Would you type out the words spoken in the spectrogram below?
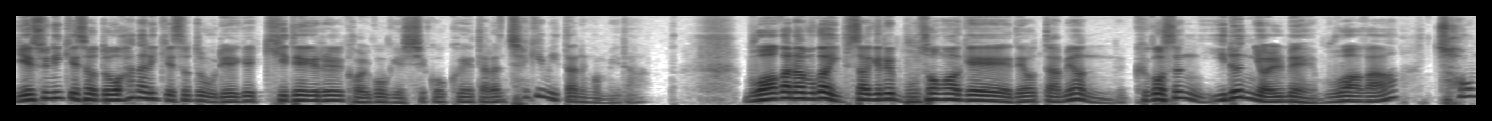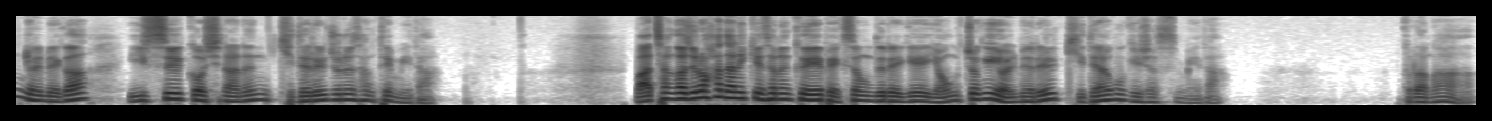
예수님께서도 하나님께서도 우리에게 기대를 걸고 계시고 그에 따른 책임이 있다는 겁니다. 무화과 나무가 잎사귀를 무성하게 되었다면 그것은 이른 열매, 무화과 처음 열매가 있을 것이라는 기대를 주는 상태입니다. 마찬가지로 하나님께서는 그의 백성들에게 영적인 열매를 기대하고 계셨습니다. 그러나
